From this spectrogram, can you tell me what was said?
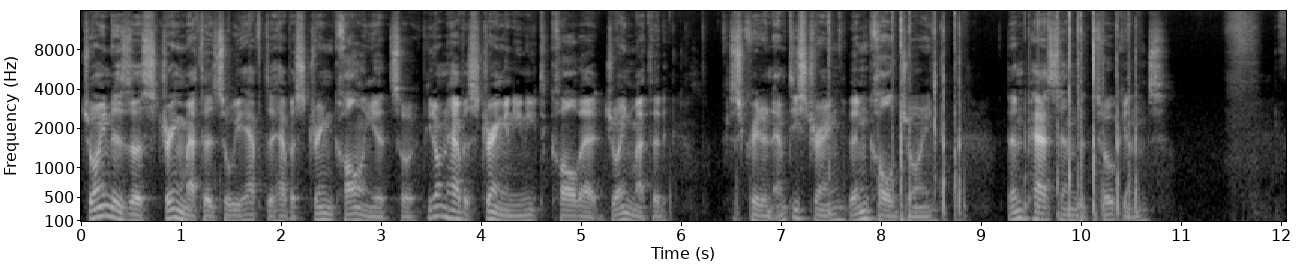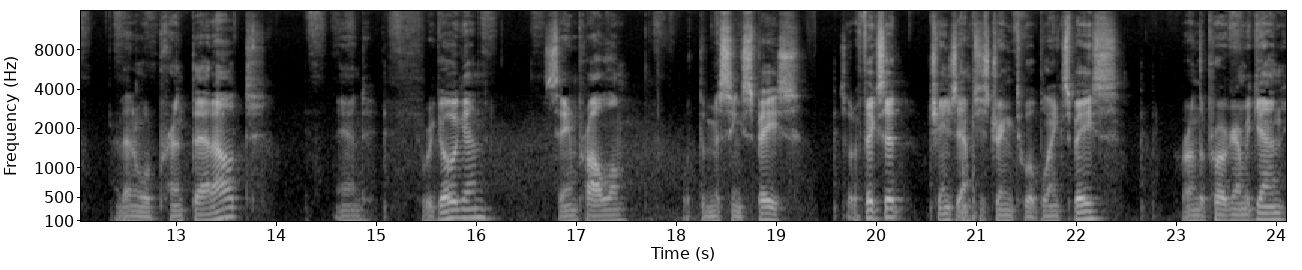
join is a string method so we have to have a string calling it. So if you don't have a string and you need to call that join method just create an empty string then call join then pass in the tokens. And then we'll print that out. And here we go again. Same problem with the missing space. So to fix it change the empty string to a blank space. Run the program again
